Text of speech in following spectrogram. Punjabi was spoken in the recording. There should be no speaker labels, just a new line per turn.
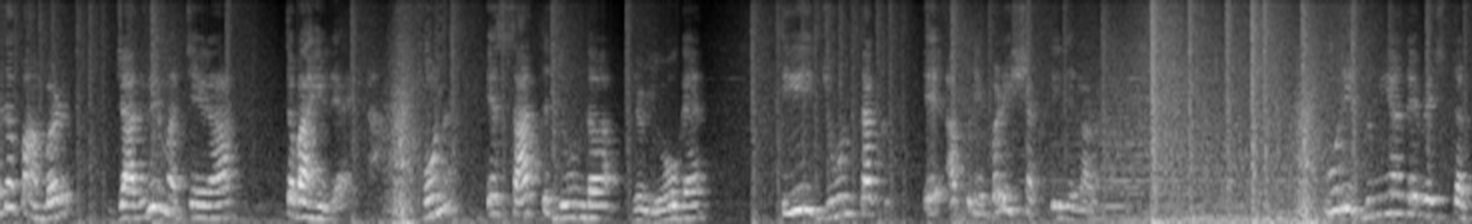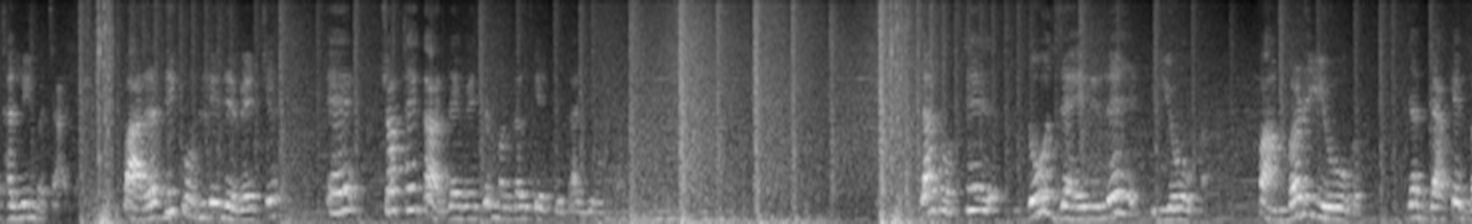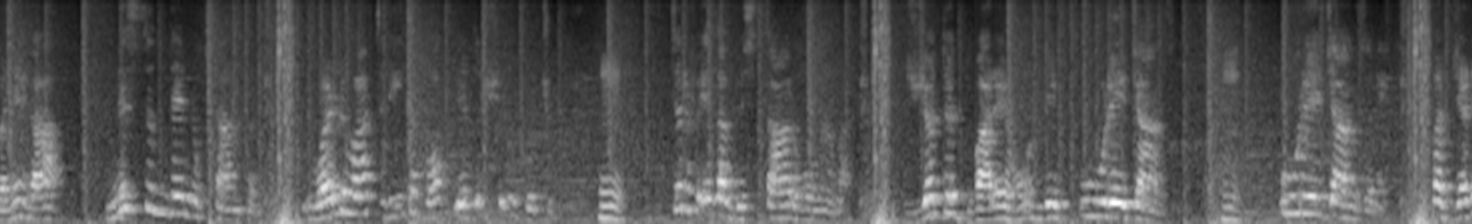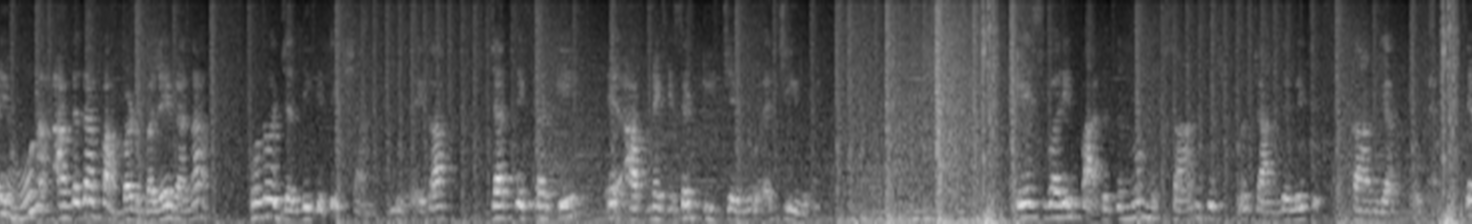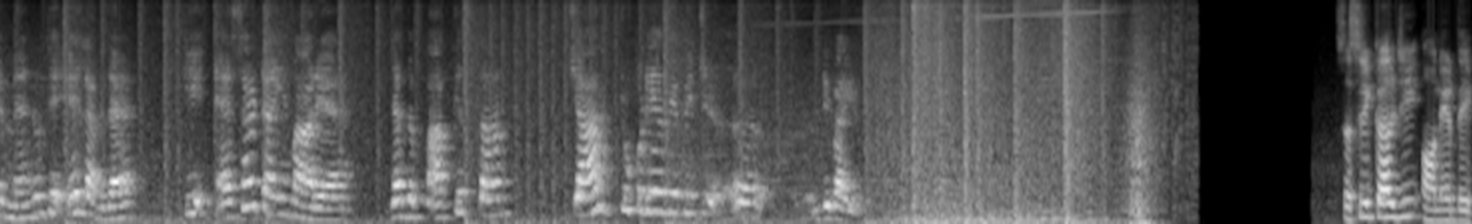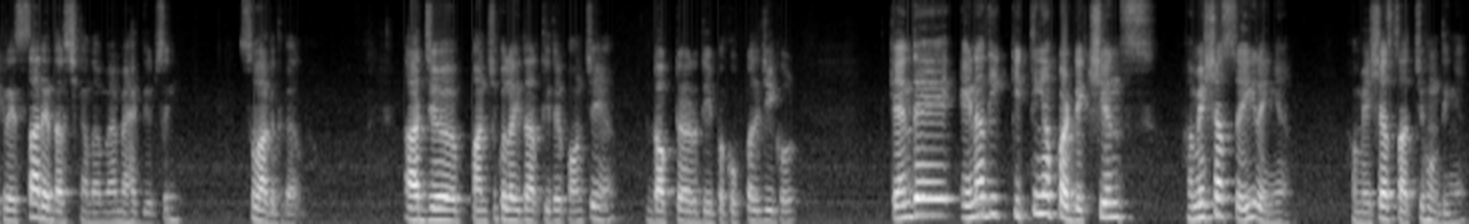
ਦਾ ਭਾਂਬੜ ਜਦ ਵੀ ਮੱਚੇਗਾ, ਤਬਾਹੀ ਲਿਆਏਗਾ ਹੁਣ ਇਹ 7 ਜੂਨ ਦਾ ਜੋ ਯੋਗ ਹੈ 30 ਜੂਨ ਤੱਕ ਇਹ ਆਪਣੀ ਬੜੀ ਸ਼ਕਤੀ ਦੇ ਨਾਲ ਪੂਰੀ ਦੁਨੀਆ ਦੇ ਵਿੱਚ ਤਰਥੱਲੀ ਮਚਾ ਗਿਆ ਭਾਰਤ ਦੀ ਕੁੰਡਲੀ ਦੇ ਵਿੱਚ ਇਹ ਚੌਥੇ ਘਰ ਦੇ ਵਿੱਚ ਮੰਗਲ ਕੇਤੂ ਦਾ ਯੋਗ ਹੈ। ਜਦ ਉੱਥੇ ਦੋ ਜ਼ਹਿਰੀਲੇ ਯੋਗ, ਭਾਂਬੜ ਯੋਗ ਜਦ ਜਾ ਕੇ ਬਣੇਗਾ ਨਿਸੰਦੇਹ ਨੁਕਸਾਨ ਕਰ ਵਰਲਡ ਵਾਰ 3 ਤਾਂ ਬਹੁਤ ਦੇਰ ਤੋਂ ਸ਼ੁਰੂ ਹੋ ਚੁੱਕੀ ਹੈ।
ਹੂੰ।
ਸਿਰਫ ਇਹਦਾ ਵਿਸਤਾਰ ਹੋਣਾ ਵਾ ਯੁੱਧ ਦੁਬਾਰੇ ਹੋਣ ਦੇ ਪੂਰੇ ਚਾਂਸ ਪੂਰੇ ਚਾਂਸ ਨੇ। ਪਰ ਜਿਹੜੇ ਹੁਣ ਅੱਗ ਦਾ ਭਾਂਬੜ ਬਲੇਗਾ ਨਾ ਹੁਣ ਉਹ ਜਲਦੀ ਕਿਤੇ ਸ਼ਾਂਤ ਹੋਏਗਾ ਜਦ ਤੱਕ ਕਿ ਇਹ ਆਪਣੇ ਕਿਸੇ ਟੀਚੇ ਨੂੰ ਅਚੀਵ ਨਹੀਂ ਇਸ ਵਾਰੀ ਭਾਰਤ ਨੂੰ ਨੁਕਸਾਨ ਕੁਝ ਪਹੁੰਚਾਉਣ ਦੇ ਵਿੱਚ ਕਾਮਯਾਬ ਹੋ ਤੇ ਮੈਨੂੰ ਤੇ ਇਹ ਲੱਗਦਾ ਹੈ ਕਿ ਐਸਾ ਟਾਈਮ ਆ ਰਿਹਾ ਹੈ ਜਦ ਪਾਕਿਸਤਾਨ ਚਾਰ ਟੁਕੜਿਆਂ ਦੇ ਵਿੱਚ ਡਿਵਾਈਡ ਹੋ
ਸਤਿ ਸ੍ਰੀ ਅਕਾਲ ਜੀ ਔਨ 에ਅਰ ਦੇਖ ਰਹੇ ਸਾਰੇ ਦਰਸ਼ਕਾਂ ਦਾ ਮੈਂ ਮਹਿਕਦੀਪ ਸਿੰਘ, ਸਵਾਗਤ ਕਰਦਾ। ਅੱਜ ਪੰਚਕੁਲਾ ਦੀ ਧਰਤੀ ਤੇ ਪਹੁੰਚੇ ਹਾਂ ਡਾਕਟਰ ਦੀਪਕ ਉੱਪਲ ਜੀ ਕੋਲ। ਕਹਿੰਦੇ ਇਹਨਾਂ ਦੀ ਕੀਤੀਆਂ ਪ੍ਰੈਡਿਕਸ਼ਨਸ ਹਮੇਸ਼ਾ ਸਹੀ ਰਹੀਆਂ ਹਮੇਸ਼ਾ ਸੱਚ ਹੁੰਦੀਆਂ।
